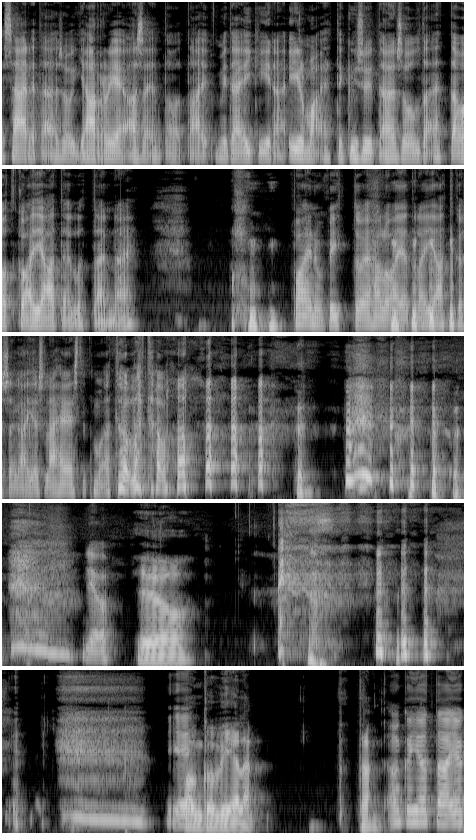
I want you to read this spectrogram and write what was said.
säädetään sun jarrien asentoa tai mitä ikinä ilman, että kysytään sulta, että ootko ajatellut tai näin. Painu vittu, ei halua ajatella jatkossakaan, jos lähestyt mua tuolla tavalla. Joo. joo. Je- Onko vielä tota, Onko jotain,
